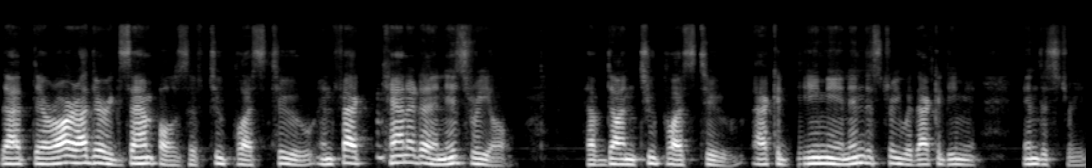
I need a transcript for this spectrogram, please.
that there are other examples of two plus two. In fact, Canada and Israel have done two plus two, academia and industry with academia industry.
